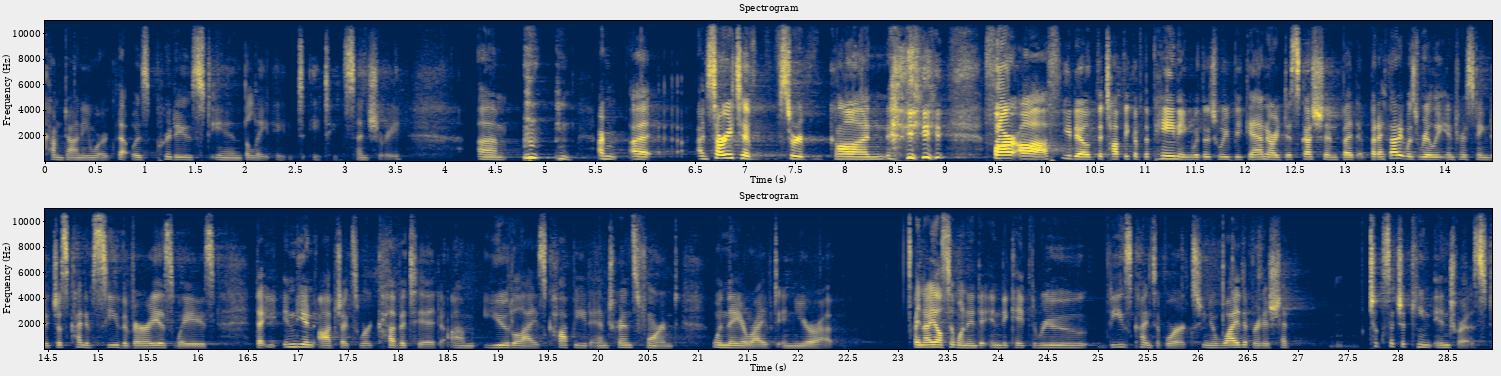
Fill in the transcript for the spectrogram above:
kamdani work that was produced in the late 18th century. Um, uh, I'm sorry to have sort of gone far off, you know, the topic of the painting with which we began our discussion, but, but I thought it was really interesting to just kind of see the various ways that Indian objects were coveted, um, utilized, copied, and transformed when they arrived in Europe. And I also wanted to indicate through these kinds of works, you know, why the British had took such a keen interest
